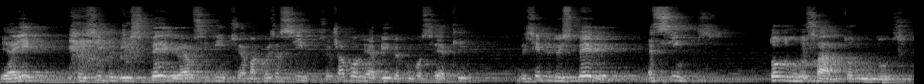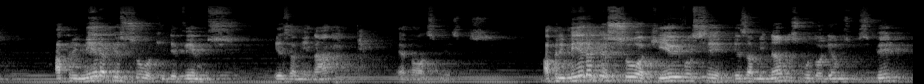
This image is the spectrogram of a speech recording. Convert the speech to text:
E aí, o princípio do espelho é o seguinte: é uma coisa simples. Eu já vou ler a Bíblia com você aqui. O princípio do espelho é simples. Todo mundo sabe, todo mundo usa. A primeira pessoa que devemos examinar é nós mesmos. A primeira pessoa que eu e você examinamos quando olhamos no espelho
